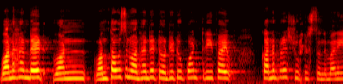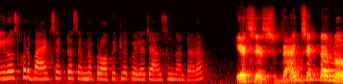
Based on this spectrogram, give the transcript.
one hundred one one thousand one hundred twenty two point three five current price చూపిస్తుంది. మరి ఈ రోజు కూడా బ్యాంక్ సెక్టర్స్ ఏమైనా ప్రాఫిట్లోకి వెళ్ళే ఛాన్స్ ఉందంటారా? ఎస్ ఎస్ బ్యాంక్ సెక్టర్లో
